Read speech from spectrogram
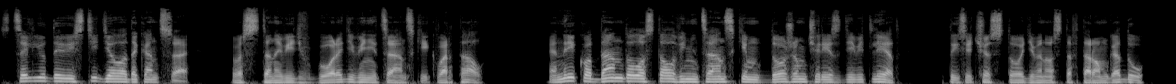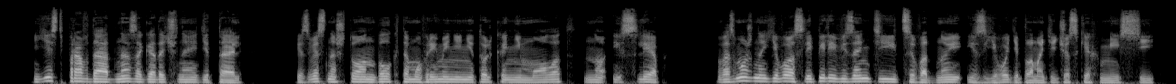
с целью довести дело до конца, восстановить в городе венецианский квартал. Энрико Дандоло стал венецианским дожем через 9 лет, в 1192 году. Есть, правда, одна загадочная деталь. Известно, что он был к тому времени не только не молод, но и слеп. Возможно, его ослепили византийцы в одной из его дипломатических миссий —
